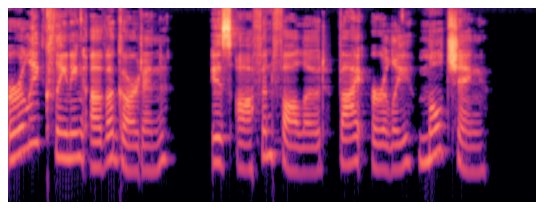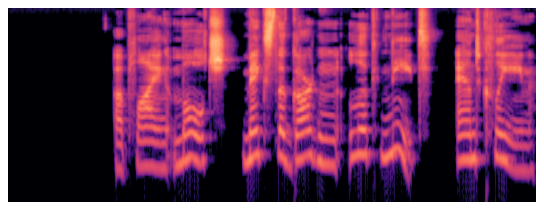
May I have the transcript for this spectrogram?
Early cleaning of a garden is often followed by early mulching. Applying mulch makes the garden look neat and clean.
